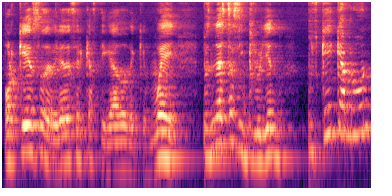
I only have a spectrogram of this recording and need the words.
¿Por qué eso debería de ser castigado de que, güey, pues no estás incluyendo? Pues qué, cabrón.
